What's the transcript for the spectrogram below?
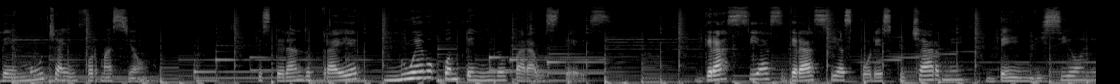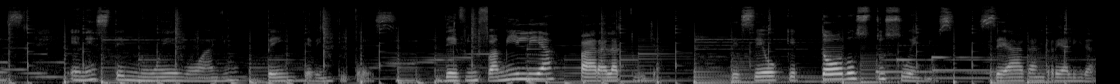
de mucha información. Esperando traer nuevo contenido para ustedes. Gracias, gracias por escucharme. Bendiciones en este nuevo año 2023. De mi familia para la tuya. Deseo que todos tus sueños se hagan realidad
